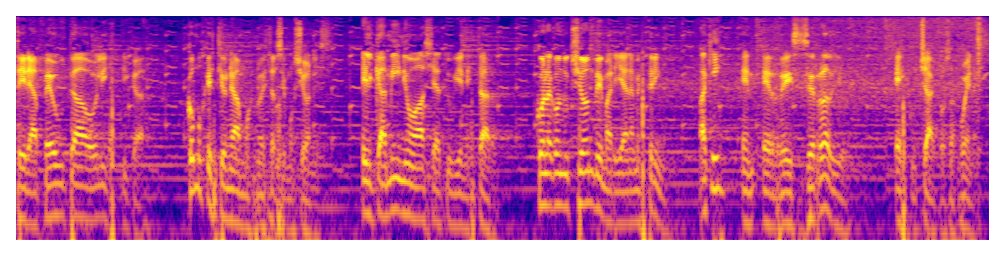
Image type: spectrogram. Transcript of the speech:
Terapeuta holística. ¿Cómo gestionamos nuestras emociones? El camino hacia tu bienestar con la conducción de Mariana Mestrín, aquí en RSC Radio. Escucha cosas buenas.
